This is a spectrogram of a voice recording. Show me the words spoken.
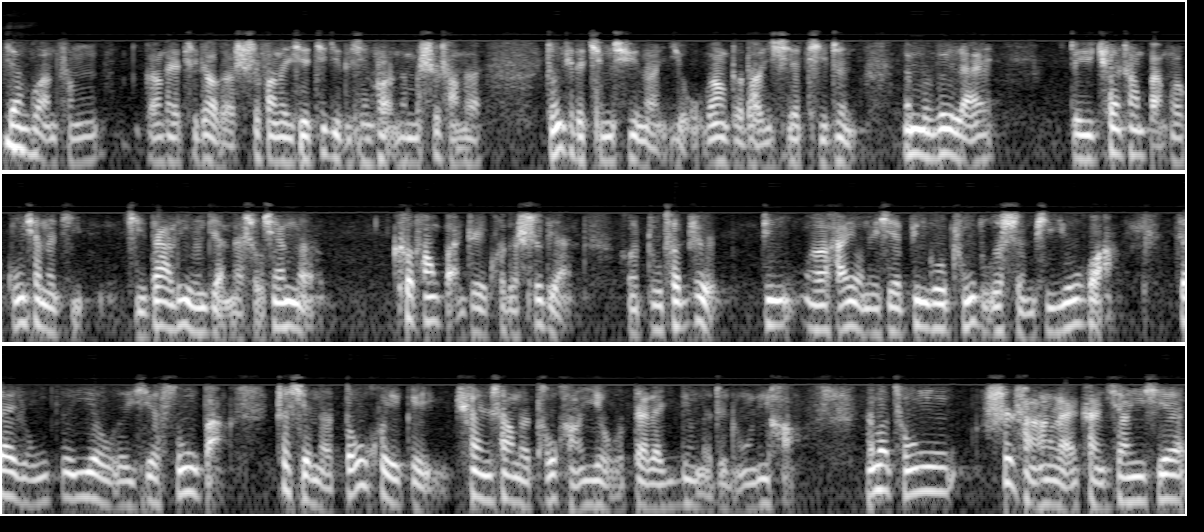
监管层。刚才提到的释放了一些积极的信号，那么市场的整体的情绪呢有望得到一些提振。那么未来对于券商板块贡献的几几大利润点呢？首先呢，科创板这一块的试点和注册制并呃还有那些并购重组的审批优化。再融资业务的一些松绑，这些呢都会给券商的投行业务带来一定的这种利好。那么从市场上来看，像一些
